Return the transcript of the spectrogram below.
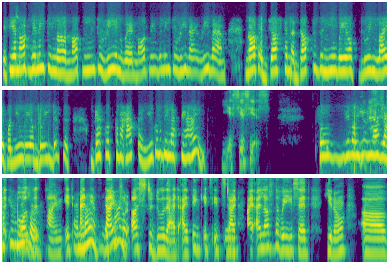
If we are not willing to learn, not willing to reinvent, not be willing to revamp, not adjust and adapt to the new way of doing life or new way of doing business, guess what's going to happen? You're going to be left behind. yes yes yes So, you know, you, you have, you have to to evolve remember. with time it and and it's with time for us to do that i think it's it's Yeah. time I, I love the way you said you know uh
